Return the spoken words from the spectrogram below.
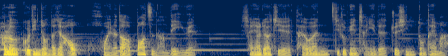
Hello，各位听众，大家好，欢迎来到包子囊电影院。想要了解台湾纪录片产业的最新动态吗？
